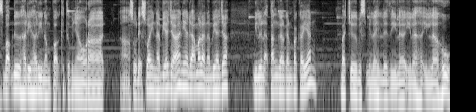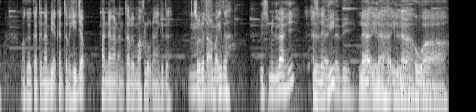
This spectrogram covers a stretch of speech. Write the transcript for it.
Sebab dia hari-hari nampak Kita punya aurat. Ha, So that's why Nabi ajar Ni ada amalan. Nabi ajar Bila nak tanggalkan pakaian Baca Bismillahirrahmanirrahim La ilaha illahu Maka kata Nabi akan terhijab Pandangan antara makhluk dengan kita. So dia tak nampak kita. Bismillahi. Alladhi Alladhi La ilaha illa huwa. Ha,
